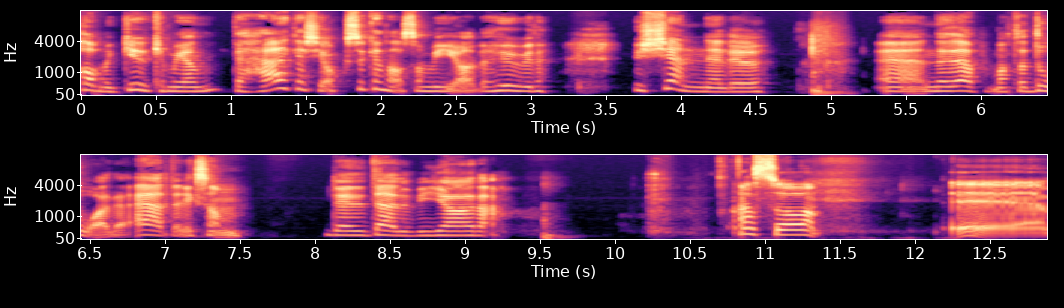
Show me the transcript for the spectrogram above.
ja men gud, kan man göra, det här kanske jag också kan ha som VA? Eller hur, hur känner du eh, när du är på Matador? Är det liksom, det är det där du vill göra? Alltså, eh,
